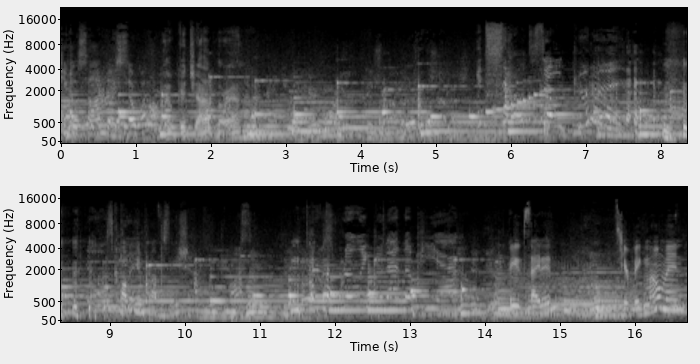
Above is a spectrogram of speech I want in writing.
She goes Sando so well. Oh, good job, Laura. It sounds so good. It's called improvisation. I was really good at the piano. Are you excited? It's your big moment.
